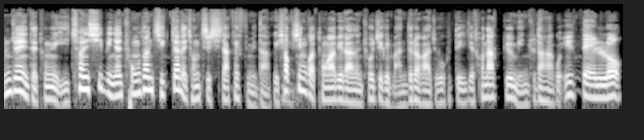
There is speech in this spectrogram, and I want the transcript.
문재인 대통령이 2012년 총선 직전에 정치를 시작했습니다. 그 혁신과 통합이라는 조직을 만들어 가지고 그때 이제 손학규 민주당하고 1대1로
